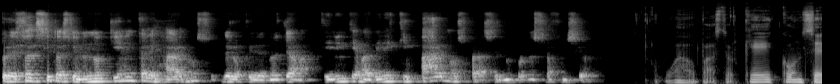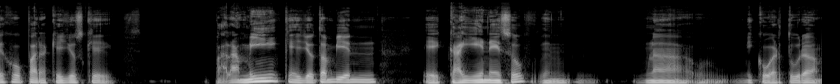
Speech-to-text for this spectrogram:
pero esas situaciones no tienen que alejarnos de lo que Dios nos llama, tienen que más bien equiparnos para hacer mejor nuestra función. Wow, pastor, qué consejo para aquellos que, para mí, que yo también eh, caí en eso, en mi cobertura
